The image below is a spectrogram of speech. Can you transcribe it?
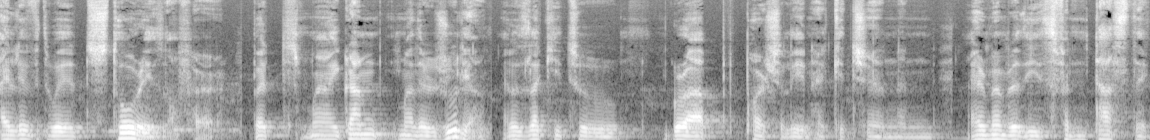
I lived with stories of her. But my grandmother, Julia, I was lucky to grow up partially in her kitchen. And I remember these fantastic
